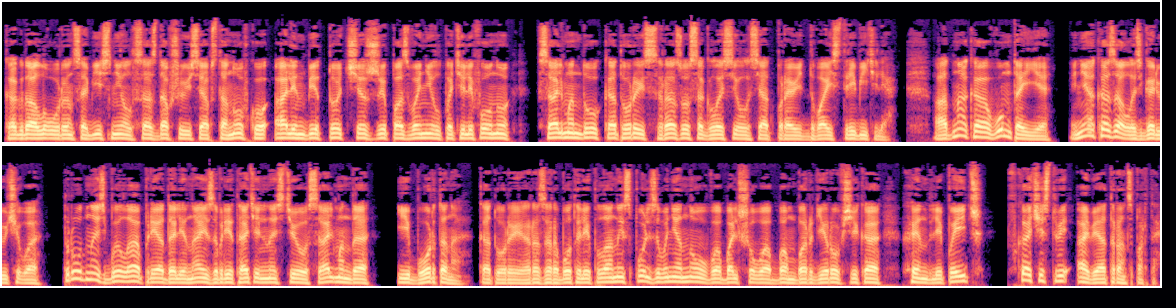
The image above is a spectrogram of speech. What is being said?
Когда Лоуренс объяснил создавшуюся обстановку, Алленби тотчас же позвонил по телефону Сальманду, который сразу согласился отправить два истребителя. Однако в Умтайе не оказалось горючего. Трудность была преодолена изобретательностью Сальманда и Бортона, которые разработали план использования нового большого бомбардировщика Хендли Пейдж в качестве авиатранспорта.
